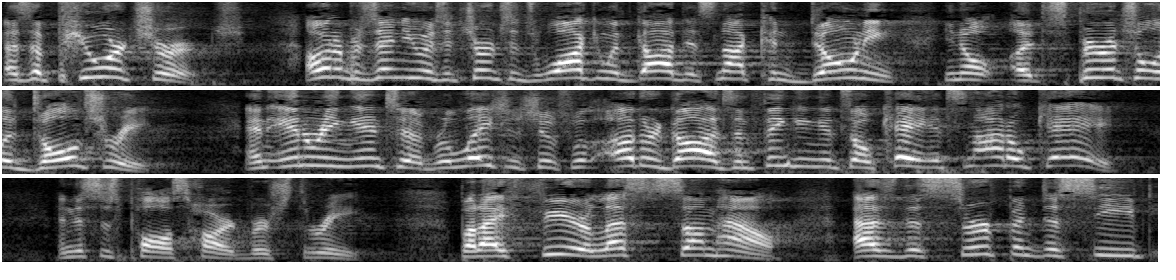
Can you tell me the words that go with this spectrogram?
as a pure church. I want to present you as a church that's walking with God, that's not condoning, you know, spiritual adultery and entering into relationships with other gods and thinking it's okay. It's not okay. And this is Paul's heart, verse 3. But I fear lest somehow, as the serpent deceived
